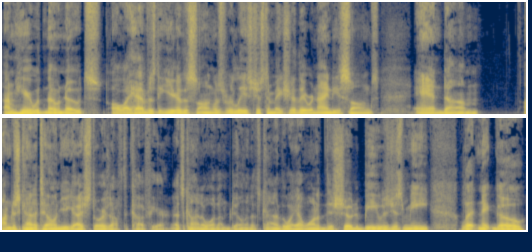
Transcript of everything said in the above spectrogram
I'm here with no notes. All I have is the year the song was released just to make sure they were 90s songs. And um, I'm just kind of telling you guys stories off the cuff here. That's kind of what I'm doing. That's kind of the way I wanted this show to be. Was just me letting it go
